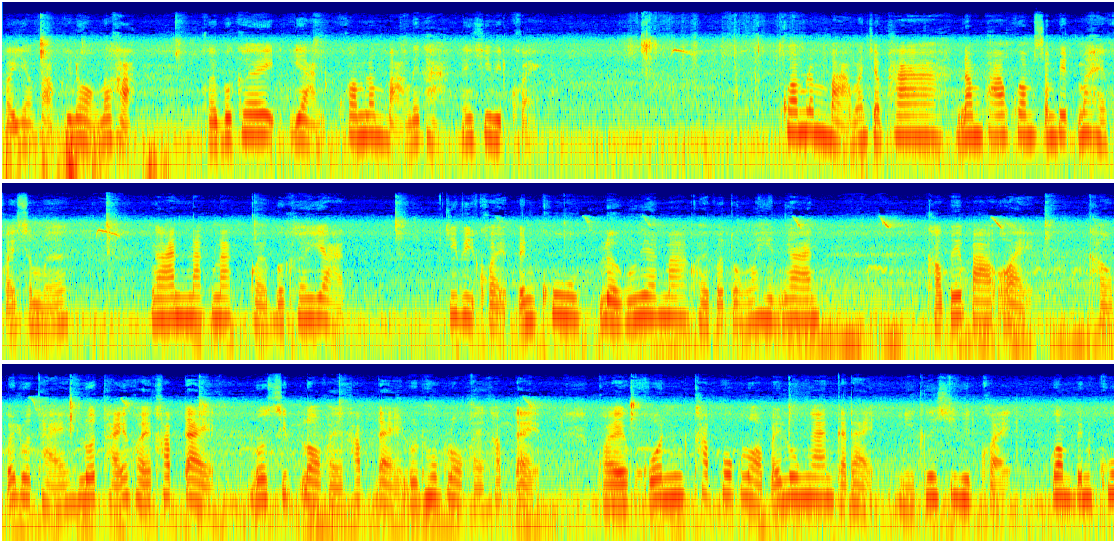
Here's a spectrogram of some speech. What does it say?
ข่อยอยากฝากพี่น้องเนาะค่ะข่อยบ่เคยหยานความลำบากเลยค่ะ ในชีวิตข่อย ความลำบากมันจะพานำพาความสำเร็จมาให้ข่อยเสมอ งานหนักๆข่อยบ่เคยหยาดชีวิตข่อยเป็นครูเลิกโรงเรียนมาข่อยบ่ต้องมาเฮ็ดงาน เขาไปปลาอ้อย เขาไปรถไถรถไถข่อยขับได้รถสิบล้อข่อยขับได้รถหกล้อข่อยขับได้ข่อยคนขับหกล้อไปโรงงานก็ได้นี่คือชีวิตข่อย ความเป็นครู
